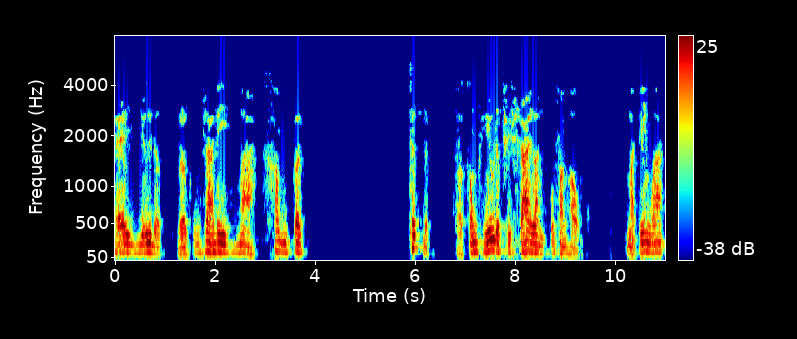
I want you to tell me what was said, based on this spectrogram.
thể giữ được, rồi cũng ra đi mà không có thức được, và không hiểu được sự sai lầm của phần hồn mà tiến hóa.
